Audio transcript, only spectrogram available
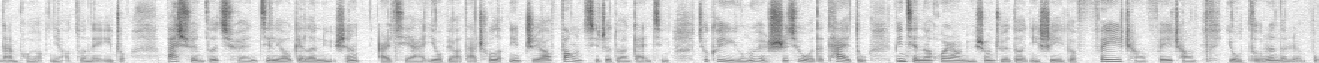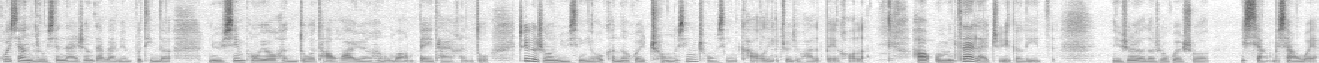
男朋友，你要做哪一种？把选择权既留给了女生，而且啊，又表达出了你只要放弃这段感情，就可以永远失去我的态度，并且呢，会让女生。觉得你是一个非常非常有责任的人，不会像有些男生在外面不停的女性朋友很多，桃花源很旺，备胎很多。这个时候女性有可能会重新重新考虑这句话的背后了。好，我们再来举一个例子，女生有的时候会说：“你想不想我呀？”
